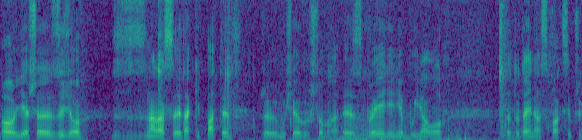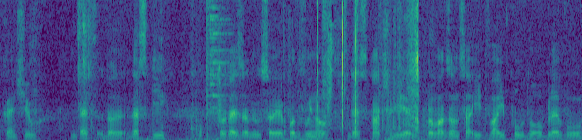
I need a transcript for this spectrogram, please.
O, jeszcze Zyzio znalazł sobie taki patent, żeby mu się e, zbrojenie nie bujało. To tutaj na spaksy przykręcił des do deski. Tutaj zrobił sobie podwójną deska, czyli jedna prowadząca i 2,5 do oblewu.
